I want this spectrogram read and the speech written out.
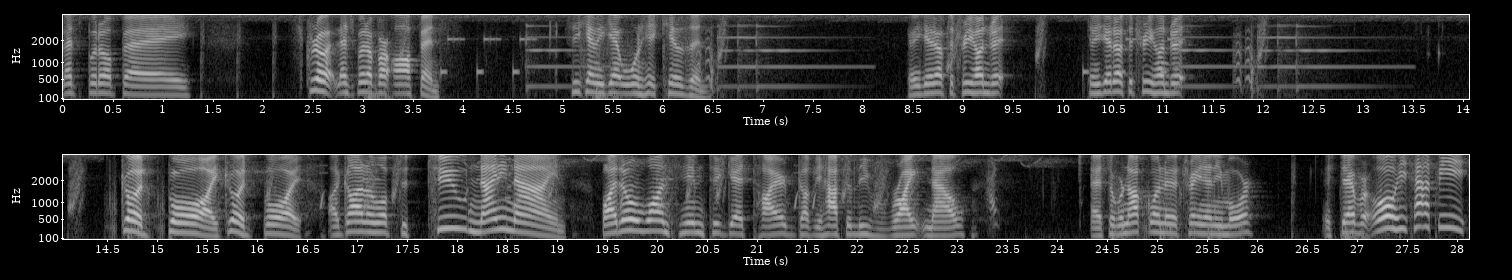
let's put up a Screw it, let's put up our offense. See can we get one hit kills in. Can we get up to 300? Can we get up to 300? Good boy, good boy. I got him up to 299. But I don't want him to get tired because we have to leave right now. Uh, so we're not going to train anymore. Instead we're... Oh, he's happy!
